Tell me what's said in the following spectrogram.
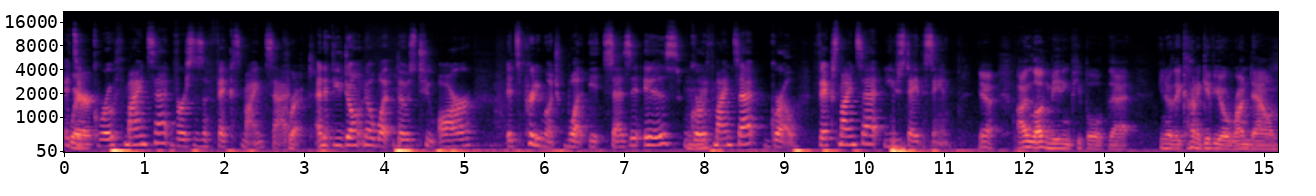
It's where a growth mindset versus a fixed mindset. Correct. And if you don't know what those two are, it's pretty much what it says it is. Mm-hmm. Growth mindset, grow. Fixed mindset, you stay the same. Yeah, I love meeting people that you know they kind of give you a rundown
